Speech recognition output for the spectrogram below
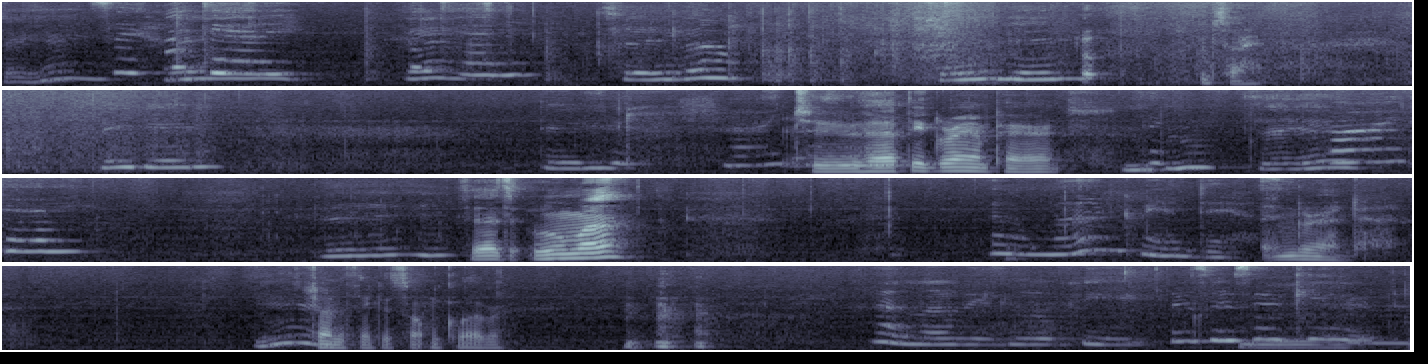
Say hey. Say hi, Daddy. Hi, Daddy. Say hello. Say hey, Daddy. I'm sorry. Hey, Daddy. Daddy. Hi, Two happy grandparents. Mm-hmm. Say hey. Hi, Daddy. Hey. So that's Uma Oh, my granddad. and Granddad. Yeah. Trying to think of something clever. I love these little peeps. They're so, so cute.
